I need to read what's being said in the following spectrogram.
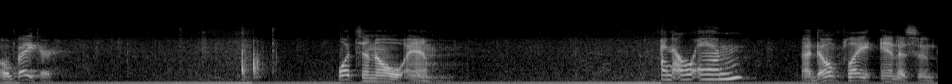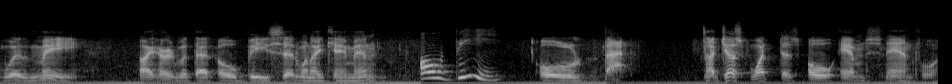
Oh, Baker. What's an OM? An OM? Now, don't play innocent with me. I heard what that OB said when I came in. OB? Old bat. Now, just what does OM stand for?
